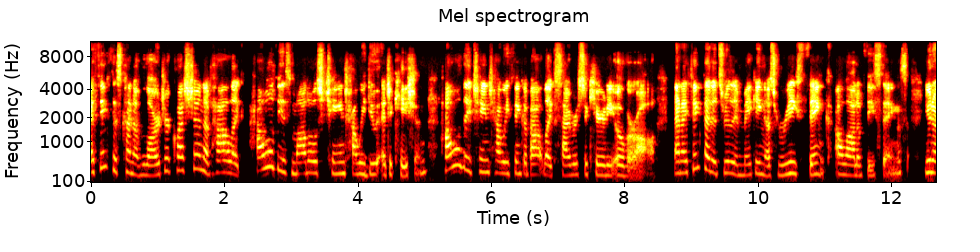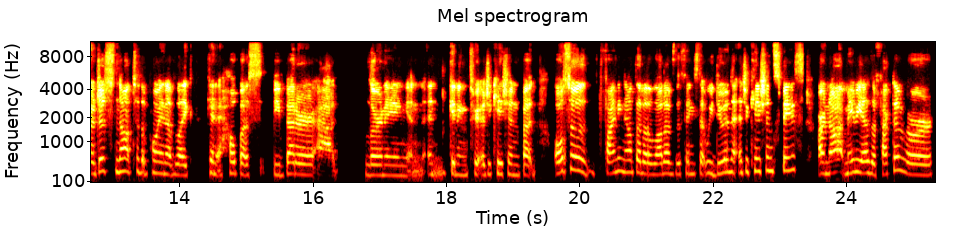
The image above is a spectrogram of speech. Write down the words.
i think this kind of larger question of how like how will these models change how we do education? How will they change how we think about like cybersecurity overall? And i think that it's really making us rethink a lot of these things. You know just not to the point of like can it help us be better at learning and, and getting through education, but also finding out that a lot of the things that we do in the education space are not maybe as effective or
